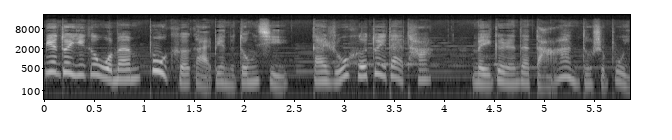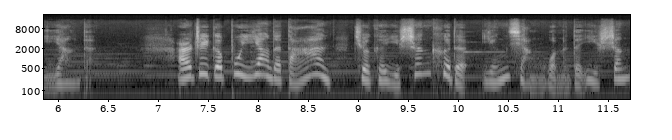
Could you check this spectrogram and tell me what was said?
面对一个我们不可改变的东西，该如何对待它？每个人的答案都是不一样的，而这个不一样的答案，却可以深刻地影响我们的一生。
